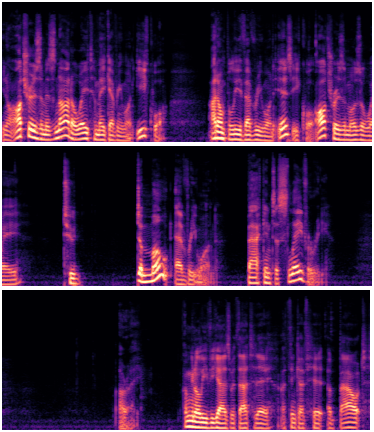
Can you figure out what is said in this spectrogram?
You know, altruism is not a way to make everyone equal. I don't believe everyone is equal. Altruism was a way to demote everyone back into slavery. All right. I'm going to leave you guys with that today. I think I've hit about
